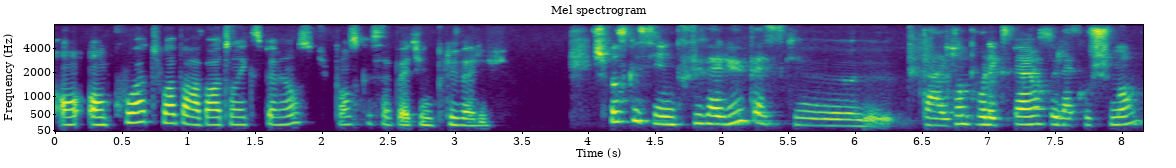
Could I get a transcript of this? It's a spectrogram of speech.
en, quoi, toi, par rapport à ton expérience, tu penses que ça peut être une plus-value? Je pense que c'est une plus-value parce que, par exemple, pour l'expérience de l'accouchement,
